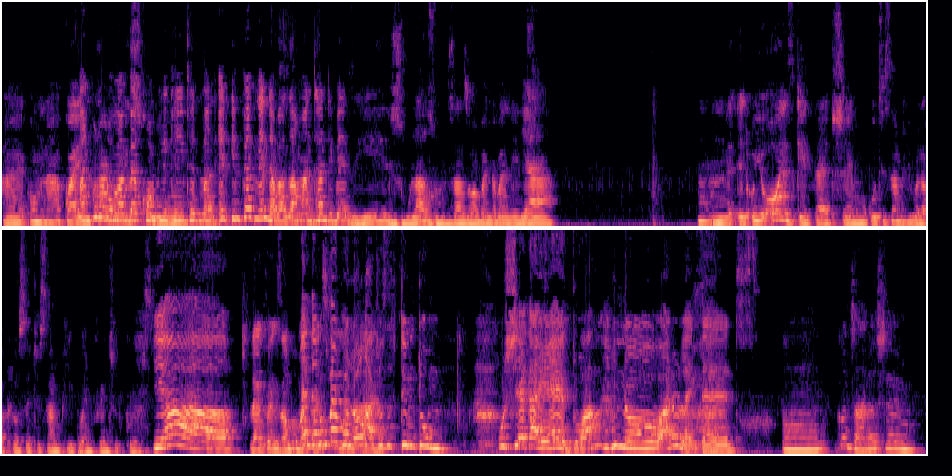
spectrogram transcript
I umna kwaye in and people primary be school, complicated, man. In, fact, nendaba zam andithandi bezizula zula. zazo abantu abaninzi. Yeah. Mm-mm. It, you always get that shame some people are closer to some people in friendship groups. Yeah. Like for example, my and then kubekho lo ngathi usistimtum ushiyeka yedwa no i don't like that Mm, kunjalo shame.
